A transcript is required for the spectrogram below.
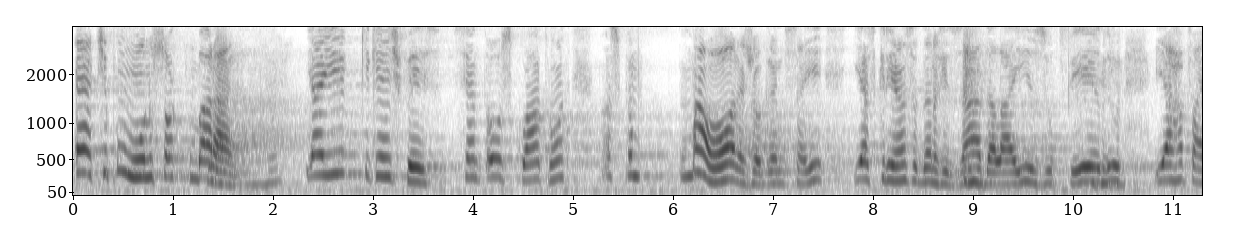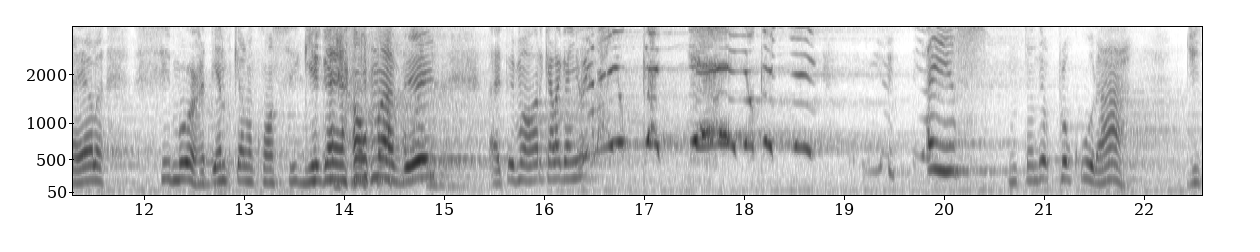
É, tipo um Uno, só com baralho. Uhum. E aí, o que, que a gente fez? Sentou os quatro ontem, nós ficamos uma hora jogando isso aí, e as crianças dando risada, a Laís, o Pedro e a Rafaela se mordendo porque ela não conseguia ganhar uma vez. Aí teve uma hora que ela ganhou, ela, eu ganhei, eu ganhei. E é isso, entendeu? Procurar de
